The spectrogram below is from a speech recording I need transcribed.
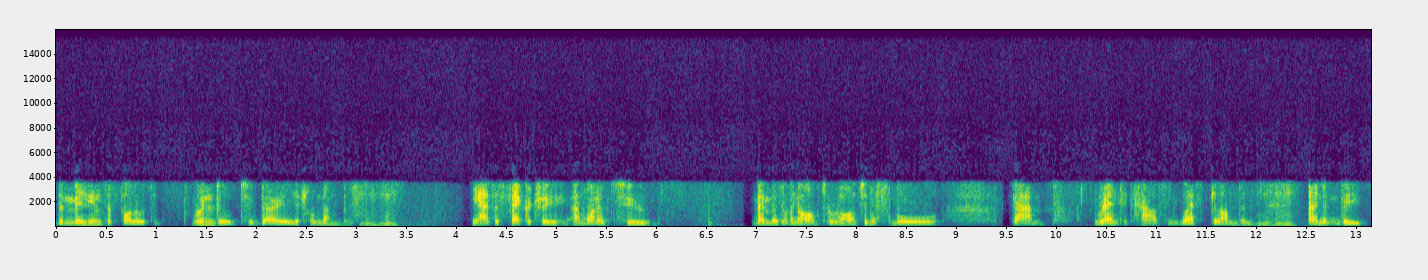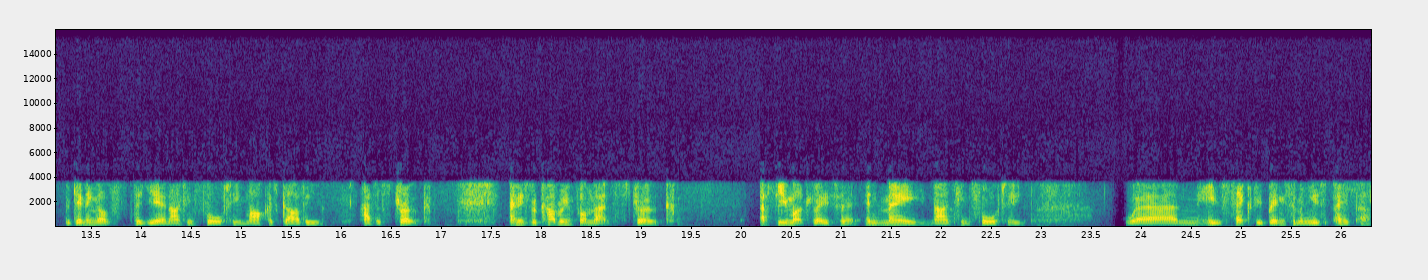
The millions of followers have dwindled to very little numbers. hmm He has a secretary and one or two members of an entourage in a small, damp, rented house in West London. hmm And in the beginning of the year 1940, Marcus Garvey has a stroke. And he's recovering from that stroke a few months later, in May 1940, when his secretary brings him a newspaper.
